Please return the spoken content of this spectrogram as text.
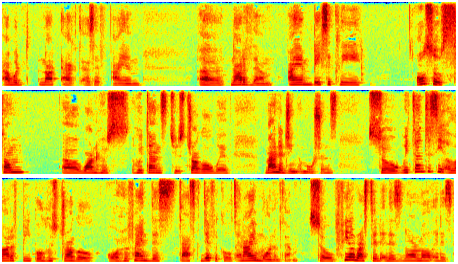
I would not act as if I am uh, not of them. I am basically also some uh, one who's who tends to struggle with managing emotions so we tend to see a lot of people who struggle or who find this task difficult, and I am one of them. So feel rested, it is normal, it is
